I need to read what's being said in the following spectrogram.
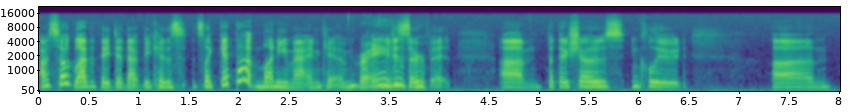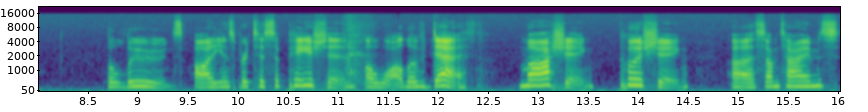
I'm so glad that they did that because it's like get that money, Matt and Kim. Right. You deserve it. Um, but their shows include um, balloons, audience participation, a wall of death, moshing, pushing. Uh, sometimes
